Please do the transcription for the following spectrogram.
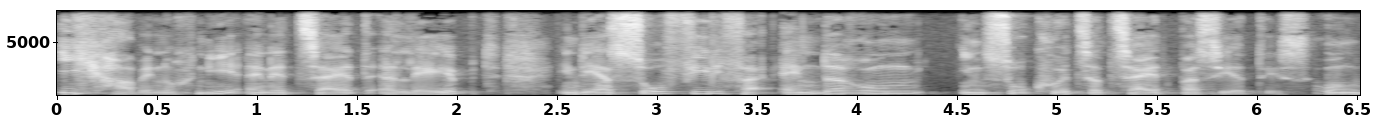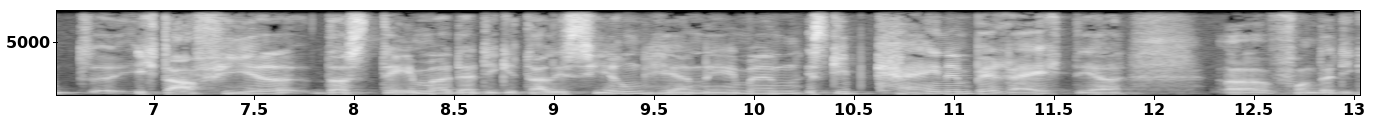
Ich habe noch nie eine Zeit erlebt, in der so viel Veränderung in so kurzer Zeit passiert ist. Und äh, ich darf hier das Thema der Digitalisierung hernehmen. Es gibt keinen Bereich, der äh, von der Digitalisierung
